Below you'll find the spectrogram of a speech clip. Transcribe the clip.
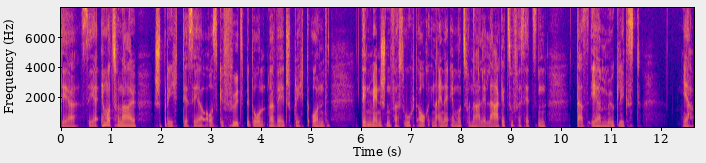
der sehr emotional spricht, der sehr aus gefühlsbetonter Welt spricht und den Menschen versucht auch in eine emotionale Lage zu versetzen, dass er möglichst ja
